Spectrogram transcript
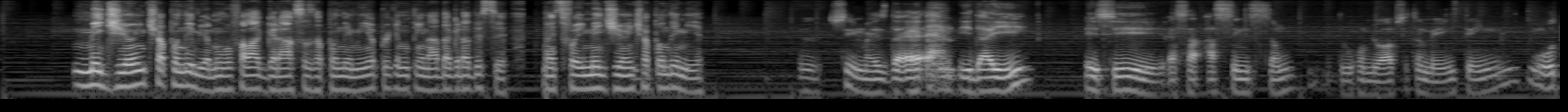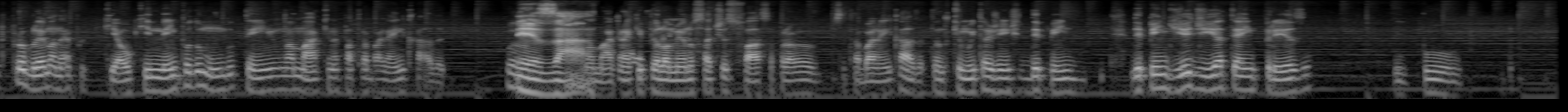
mediante a pandemia. Não vou falar graças à pandemia, porque não tem nada a agradecer. Mas foi mediante a pandemia. Sim, mas da- é, e daí esse essa ascensão do home office também tem um outro problema, né? Porque é o que nem todo mundo tem uma máquina para trabalhar em casa. Uma Exato. máquina que pelo menos satisfaça para você trabalhar em casa. Tanto que muita gente depende, dependia de ir até a empresa. e, Tipo,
